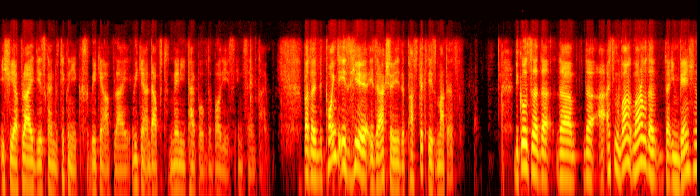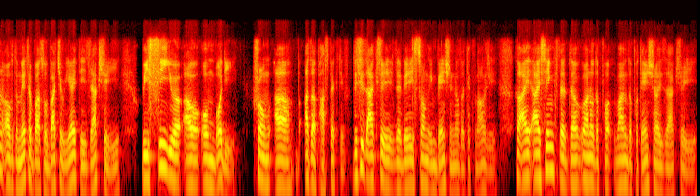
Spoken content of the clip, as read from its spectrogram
if we apply these kind of techniques, we can apply we can adapt many type of the bodies in same time. But uh, the point is here is actually the perspective matters because uh, the the the I think one one of the the invention of the metaverse or virtual reality is actually we see your our own body from uh, other perspective. This is actually the very strong invention of the technology. So I, I think that the, one of the one of the potential is actually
